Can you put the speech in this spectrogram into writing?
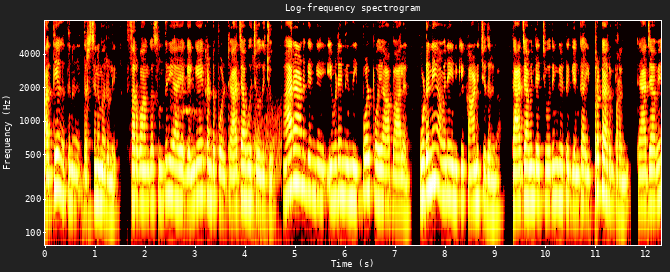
അദ്ദേഹത്തിന് ദർശനമരുളി. സർവാംഗ സുന്ദരിയായ ഗംഗയെ കണ്ടപ്പോൾ രാജാവ് ചോദിച്ചു ആരാണ് ഗംഗെ? ഇവിടെ നിന്ന് ഇപ്പോൾ പോയ ആ ബാലൻ? ഉടനെ അവനെ എനിക്ക് കാണിച്ചു തരിക. രാജാവിന്റെ ചോദ്യം കേട്ട് ഗംഗ ഇപ്രകാരം പറഞ്ഞു രാജാവെ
